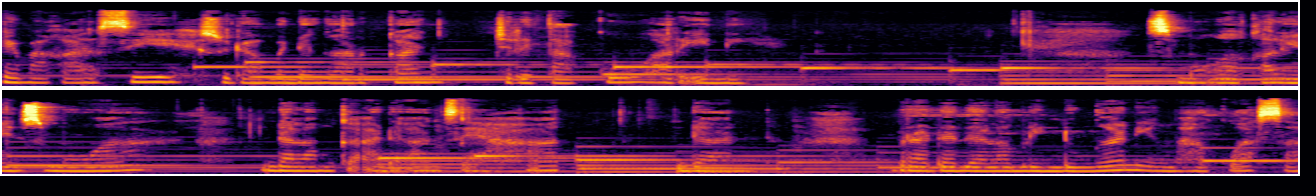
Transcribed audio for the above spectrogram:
Terima kasih sudah mendengarkan ceritaku hari ini. Semoga kalian semua dalam keadaan sehat dan berada dalam lindungan yang Maha Kuasa.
